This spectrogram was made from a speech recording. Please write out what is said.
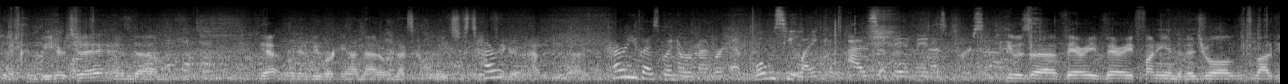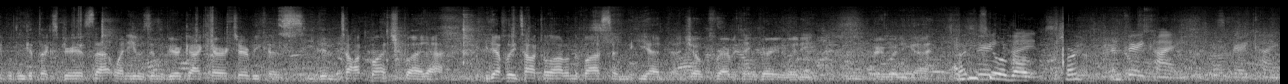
you know, couldn't be here today. And um, yeah, we're going to be working on that over the next couple of weeks just to How- figure out how to do that. How are you guys going to remember him? What was he like as a bandmate, as a person? He was a very, very funny individual. A lot of people didn't get to experience that when he was in the Beard Guy character because he didn't talk much, but uh, he definitely talked a lot on the bus and he had a joke for everything. Very witty, very witty guy. How do you very feel about, kind. sorry? And very kind. He's a very kind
